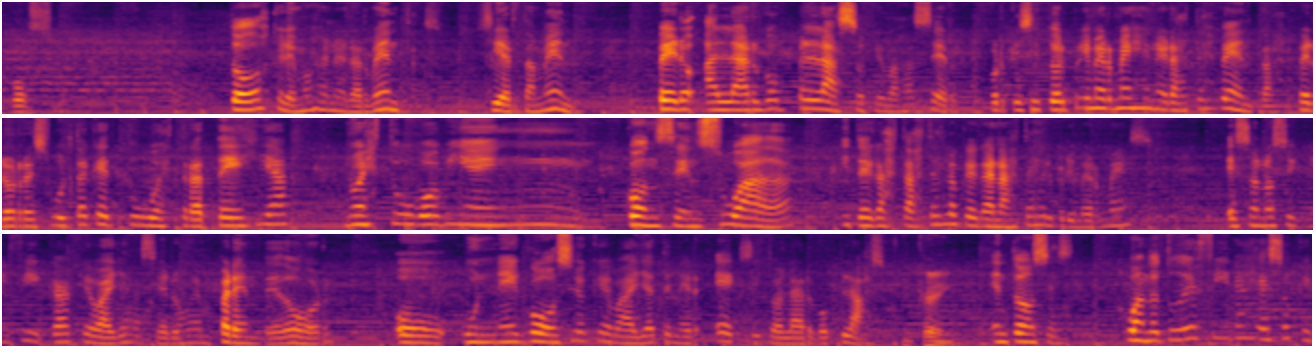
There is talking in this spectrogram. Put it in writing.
negocio. Todos queremos generar ventas, ciertamente, pero a largo plazo, ¿qué vas a hacer? Porque si tú el primer mes generaste ventas, pero resulta que tu estrategia no estuvo bien consensuada y te gastaste lo que ganaste el primer mes, eso no significa que vayas a ser un emprendedor o un negocio que vaya a tener éxito a largo plazo. Entonces, cuando tú defines eso que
